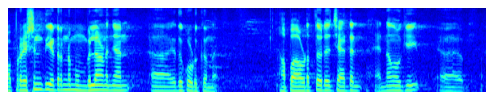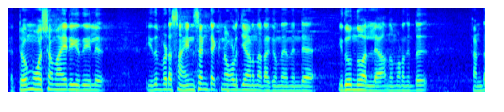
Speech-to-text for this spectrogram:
ഓപ്പറേഷൻ തിയേറ്ററിന്റെ മുമ്പിലാണ് ഞാൻ ഇത് കൊടുക്കുന്നത്. അപ്പോൾ അവിടുത്തെ ഒരു ചേട്ടൻ എന്നെ നോക്കി ഏറ്റവും മോശമായ രീതിയിൽ ഇതിവിടെ സയൻസ് ആൻഡ് ടെക്നോളജിയാണ് നടക്കുന്നത് നിന്റെ ഇതൊന്നുമല്ല എന്ന് പറഞ്ഞിട്ട് കണ്ട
